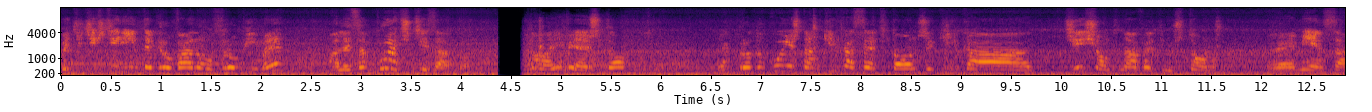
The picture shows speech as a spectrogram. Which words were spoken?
Będziecie chcieli integrowaną, zrobimy, ale zapłaćcie za to. No i wiesz, to jak produkujesz tam kilkaset ton, czy kilkadziesiąt nawet już ton e, mięsa,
